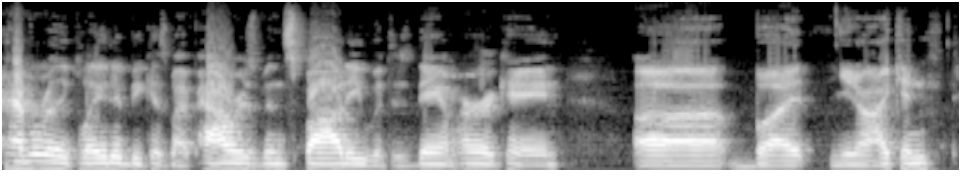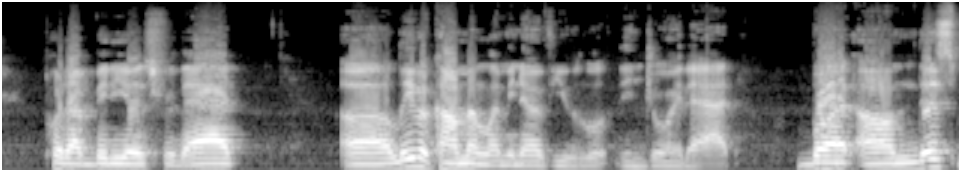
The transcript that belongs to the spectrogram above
haven't really played it because my power's been spotty with this damn hurricane. Uh, but, you know, I can put up videos for that. Uh, leave a comment, let me know if you enjoy that. But um, this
